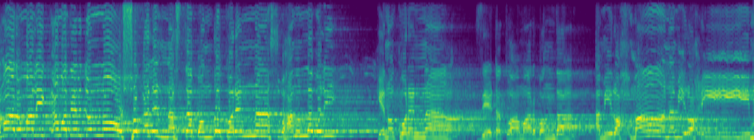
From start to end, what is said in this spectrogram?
আমার মালিক আমাদের জন্য সকালের নাস্তা বন্ধ করেন না সুহানুল্লাহ বলি। কেন করেন না? যে এটা তো আমার বন্দা, আমি রহমান, আমি রহিম।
